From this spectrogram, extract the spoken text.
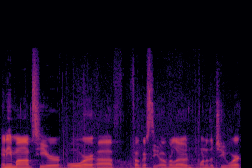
any mobs here, or uh, focus the overload. One of the two work.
